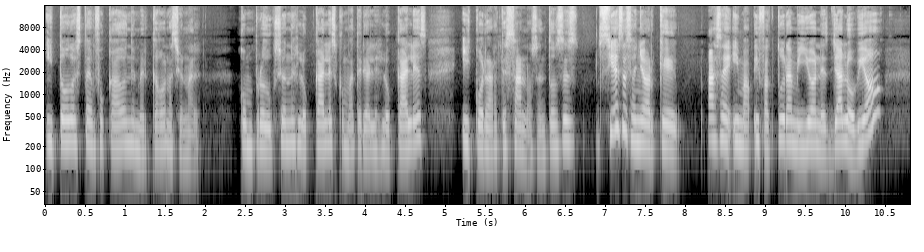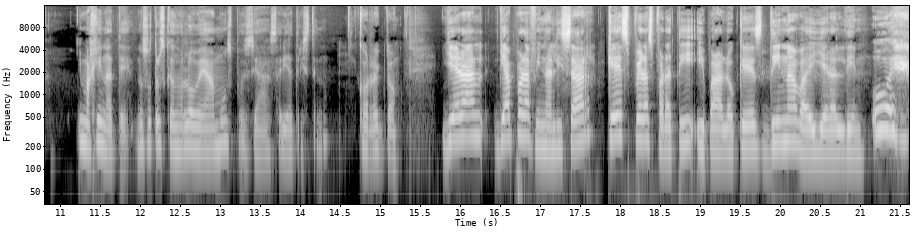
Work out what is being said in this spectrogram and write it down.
y todo está enfocado en el mercado nacional con producciones locales, con materiales locales y con artesanos. Entonces, si ese señor que hace y, factura millones ya lo vio, imagínate, nosotros que no lo veamos, pues ya sería triste, ¿no? Correcto. Gerald, ya para finalizar, ¿Qué esperas para ti y para lo que es Dina by Geraldine? Uy,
